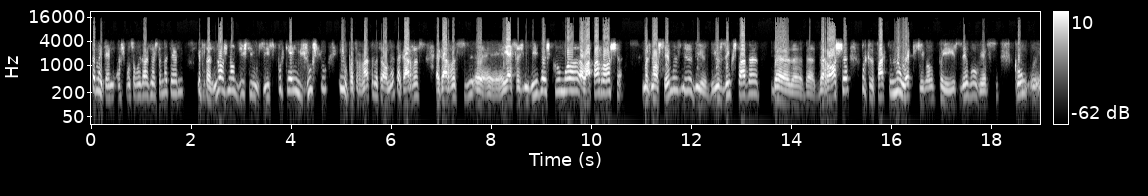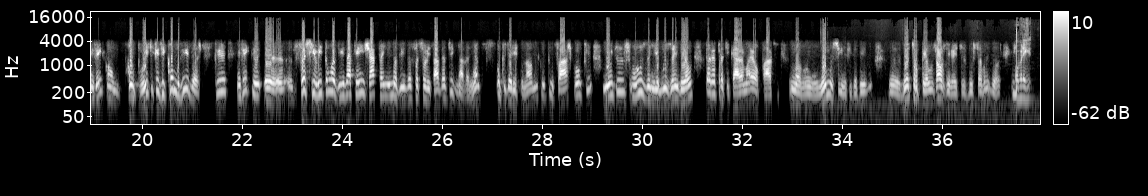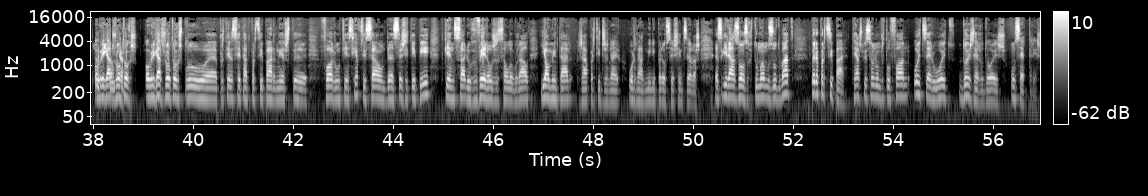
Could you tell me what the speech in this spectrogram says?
Também tem responsabilidades nesta matéria. E, portanto, nós não desistimos disso porque é injusto e o patronato, naturalmente, agarra-se agarra, -se, a essas medidas como a, a lá para a rocha. Mas nós temos de, de, de os desencostar da, da, da, da, rocha, porque de facto não é possível o país desenvolver-se com, enfim, com, com políticas e com medidas que, enfim, que uh, facilitam a vida a quem já tem uma vida facilitada, designadamente o poder económico, que faz com que muitos usem e abusem dele para praticar a maior parte, um, um número significativo de, de atropelos aos direitos dos trabalhadores. Obrig... Obrigado, João Torres. Obrigado, João Torres, pelo, uh, por ter aceitado participar neste Fórum TSE, a posição da CGTP de que é necessário rever a legislação laboral e aumentar, já a partir de janeiro, o ordenado mínimo para os 600 euros. A seguir às 11 retomamos o debate. Para participar, tem à disposição o número de telefone 808-202-173. Estamos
